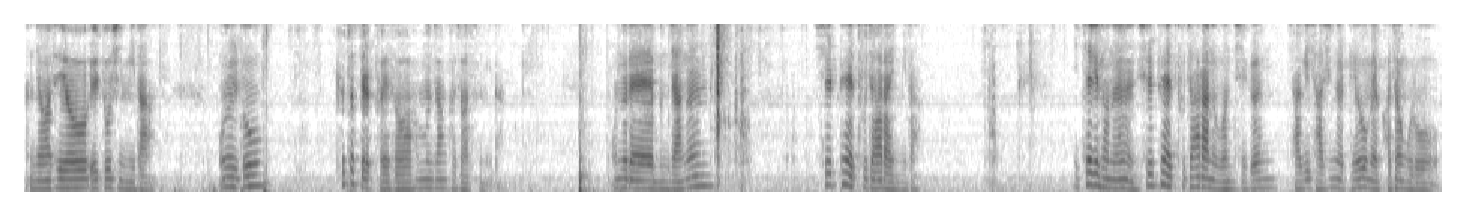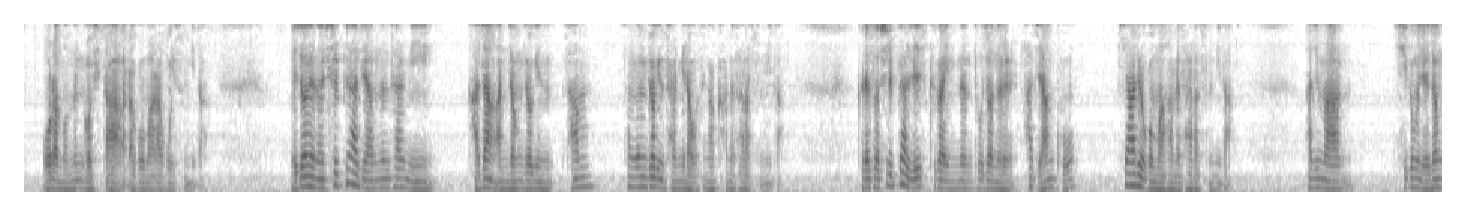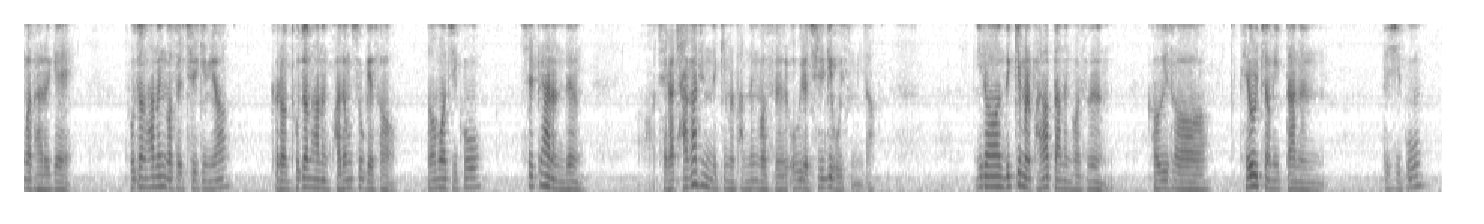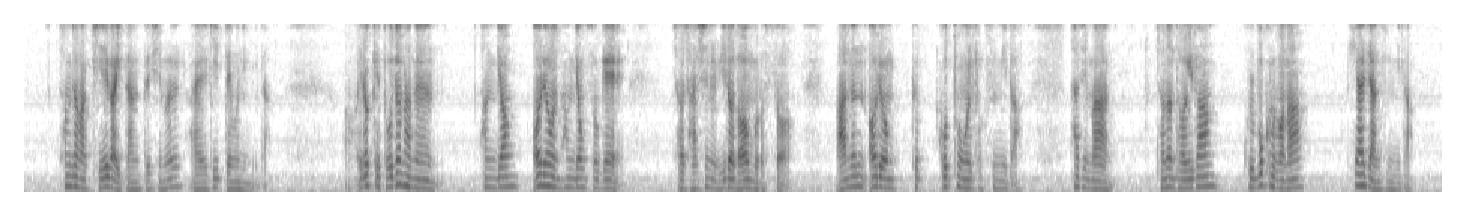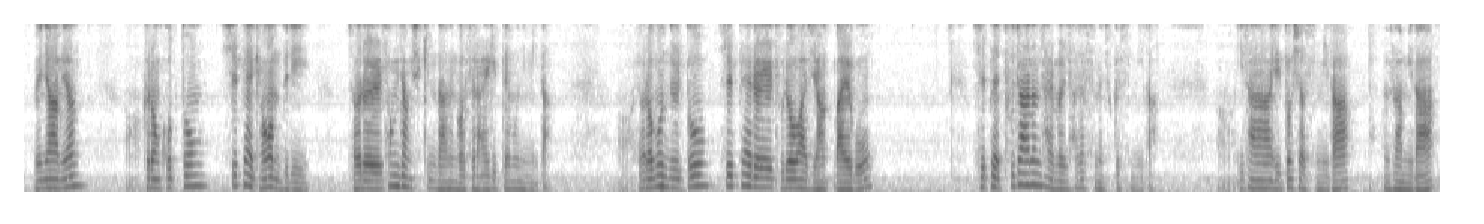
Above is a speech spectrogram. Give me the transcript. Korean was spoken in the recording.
안녕하세요. 일도시입니다. 오늘도 퓨처 셀프에서 한 문장 가져왔습니다. 오늘의 문장은 실패에 투자하라입니다. 이 책에서는 실패에 투자하라는 원칙은 자기 자신을 배움의 과정으로 몰아넣는 것이다 라고 말하고 있습니다. 예전에는 실패하지 않는 삶이 가장 안정적인 삶, 성공적인 삶이라고 생각하며 살았습니다. 그래서 실패할 리스크가 있는 도전을 하지 않고 피하려고만 하며 살았습니다. 하지만 지금은 예전과 다르게 도전하는 것을 즐기며 그런 도전하는 과정 속에서 넘어지고 실패하는 등 어, 제가 작아진 느낌을 받는 것을 오히려 즐기고 있습니다. 이런 느낌을 받았다는 것은 거기서 배울 점이 있다는 뜻이고 성장할 기회가 있다는 뜻임을 알기 때문입니다. 어, 이렇게 도전하는 환경, 어려운 환경 속에 저 자신을 밀어 넣음으로써 많은 어려움, 교- 고통을 겪습니다. 하지만 저는 더 이상 굴복하거나 피하지 않습니다. 왜냐하면 어, 그런 고통, 실패의 경험들이 저를 성장시킨다는 것을 알기 때문입니다. 어, 여러분들도 실패를 두려워하지 않- 말고 실패에 투자하는 삶을 사셨으면 좋겠습니다. 어, 이상 일도시였습니다. 감사합니다.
